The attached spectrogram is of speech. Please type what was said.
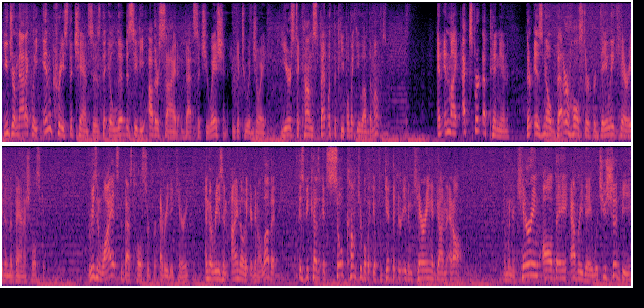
you dramatically increase the chances that you'll live to see the other side of that situation and get to enjoy years to come spent with the people that you love the most. And in my expert opinion, there is no better holster for daily carry than the Vanish holster. The reason why it's the best holster for everyday carry, and the reason I know that you're going to love it, is because it's so comfortable that you'll forget that you're even carrying a gun at all. And when you're carrying all day, every day, which you should be,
